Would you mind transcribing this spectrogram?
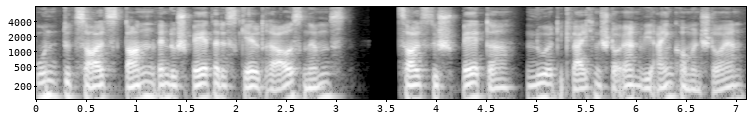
Und du zahlst dann, wenn du später das Geld rausnimmst, zahlst du später nur die gleichen Steuern wie Einkommensteuern.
